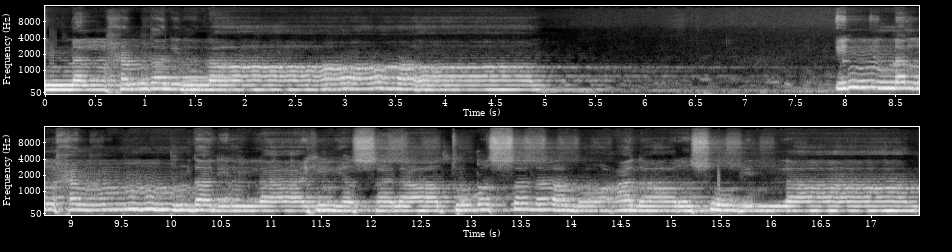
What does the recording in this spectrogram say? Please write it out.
ইন্নাল হামদালিল্লাহ إن الحمد لله الصلاة والسلام على رسول الله.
